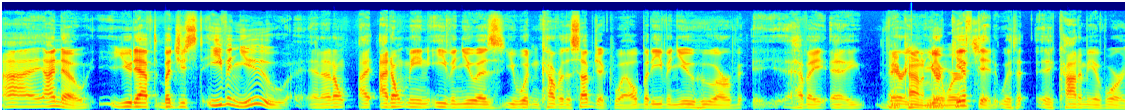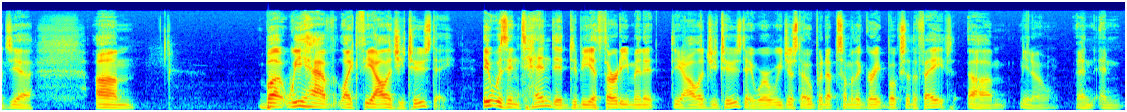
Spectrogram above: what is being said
I, I know you'd have to, but just even you, and I don't, I, I don't mean even you as you wouldn't cover the subject well, but even you who are have a, a very you're gifted with economy of words, yeah. Um, but we have like Theology Tuesday. It was intended to be a 30 minute Theology Tuesday where we just open up some of the great books of the faith, um, you know, and and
